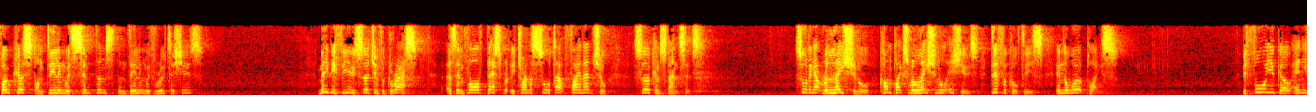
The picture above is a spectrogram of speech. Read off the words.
focused on dealing with symptoms than dealing with root issues? Maybe for you, searching for grass has involved desperately trying to sort out financial circumstances, sorting out relational, complex relational issues, difficulties in the workplace. Before you go any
